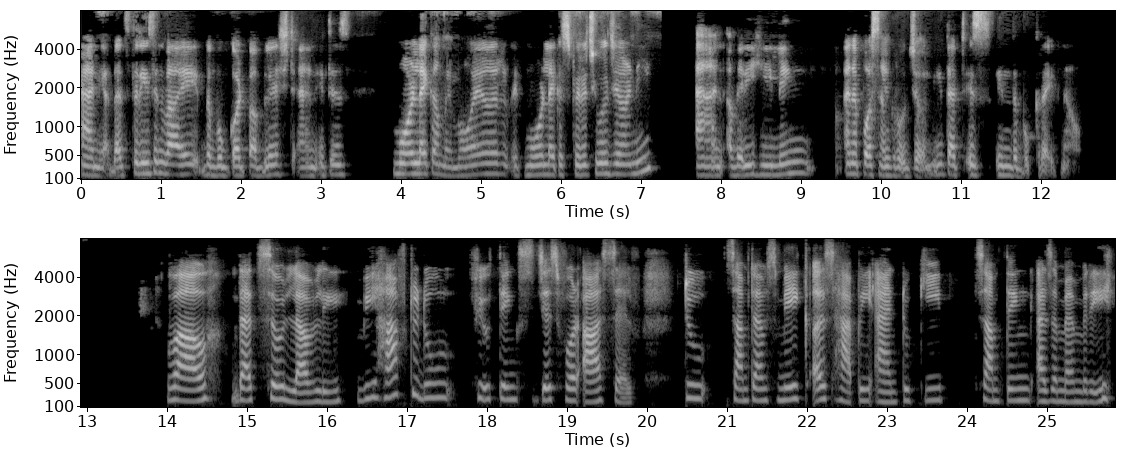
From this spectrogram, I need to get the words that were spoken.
And yeah, that's the reason why the book got published. And it is more like a memoir, it's more like a spiritual journey and a very healing and a personal growth journey that is in the book right now. Wow, that's so lovely. We have to do few things just for ourselves to sometimes make us happy and to keep something as a memory.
